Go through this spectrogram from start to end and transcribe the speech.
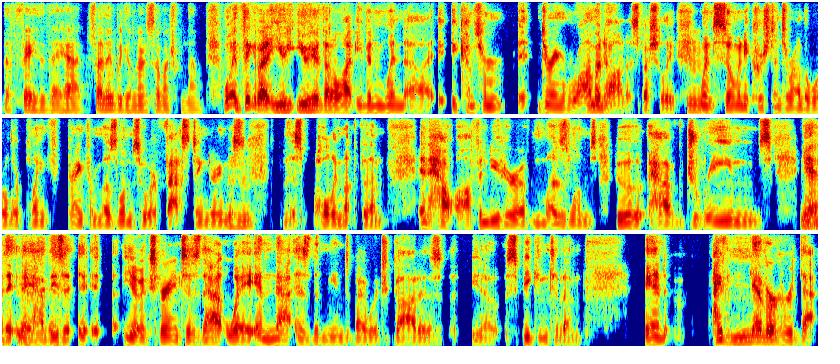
the faith that they had. So I think we can learn so much from them. well and think about it you you hear that a lot even when uh it, it comes from eh, during ramadan especially Mm. when so many christians around the world are playing praying for muslims who are fasting during this Mhm. this holy month for them and how often do you hear of muslims who have dreams and they, they yes, have these uh, uh, you know experiences that way and that is the means by which god is you know speaking to them and i've never heard that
